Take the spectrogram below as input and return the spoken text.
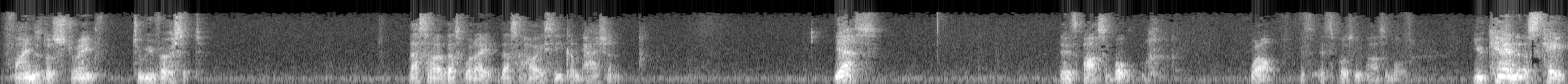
finds the strength to reverse it. That's how, that's, what I, that's how I see compassion. Yes, it is possible. well, it's, it's supposed to be possible. You can escape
